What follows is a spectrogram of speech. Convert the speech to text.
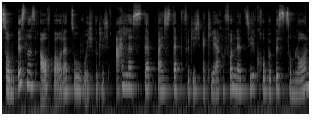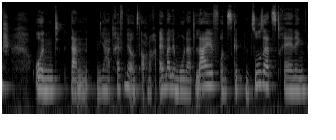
zum Businessaufbau dazu, wo ich wirklich alles Step by Step für dich erkläre, von der Zielgruppe bis zum Launch. Und dann ja, treffen wir uns auch noch einmal im Monat live und es gibt ein Zusatztraining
